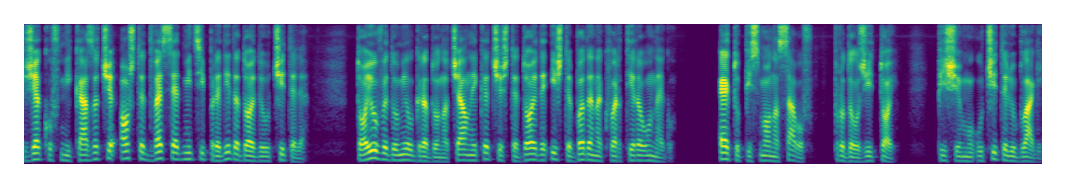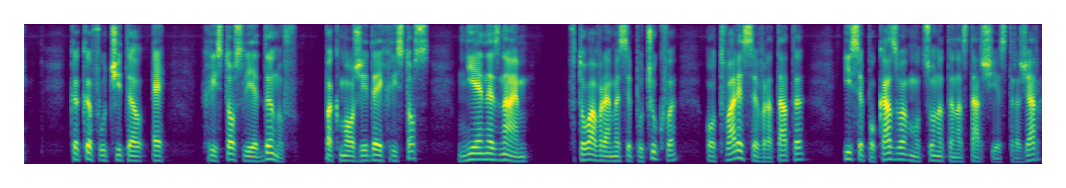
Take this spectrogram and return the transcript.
Жеков ми каза, че още две седмици преди да дойде учителя, той уведомил градоначалника, че ще дойде и ще бъде на квартира у него. Ето писмо на Савов, продължи той. Пише му учителю Благи. Какъв учител е? Христос ли е Дънов? Пък може и да е Христос. Ние не знаем. В това време се почуква, отваря се вратата и се показва муцуната на старшия стражар,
